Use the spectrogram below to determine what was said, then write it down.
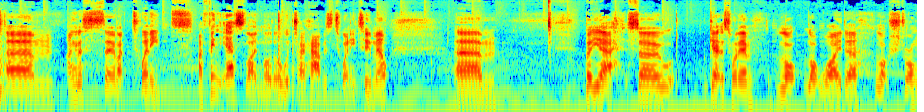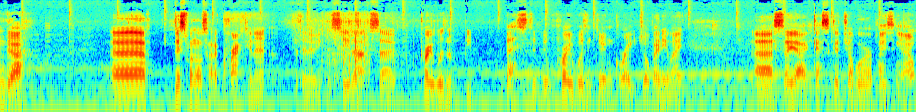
Um, I'm gonna say like 20 I think the S line model which I have is 22 mil. Um, but yeah so get this one in. Lot lot wider lot stronger. Uh, this one also had a crack in it. I don't know if you can see that so probably wouldn't be best it probably wasn't doing great job anyway. Uh, so yeah I guess good job we're replacing it out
